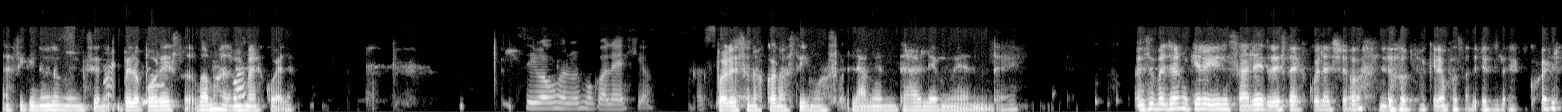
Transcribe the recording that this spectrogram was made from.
así que no lo menciono. Pero por eso, vamos a la misma escuela. Sí, vamos al mismo colegio. Por eso nos conocimos, lamentablemente. Encima yo no quiero ir a salir de esa escuela yo, los dos no queremos salir de la escuela.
